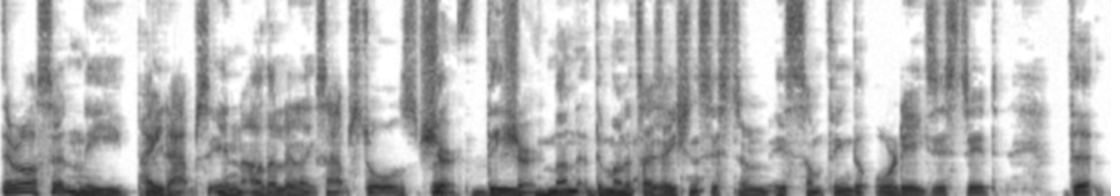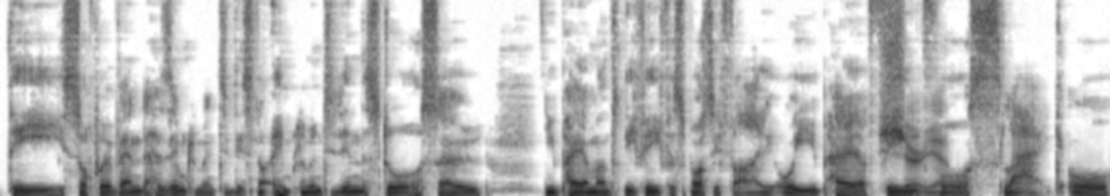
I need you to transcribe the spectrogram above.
there are certainly paid apps in other Linux app stores. But Sure, the sure. Mon- the monetization system is something that already existed that the software vendor has implemented. It's not implemented in the store, so you pay a monthly fee for Spotify, or you pay a fee Sure, yeah. for Slack, or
